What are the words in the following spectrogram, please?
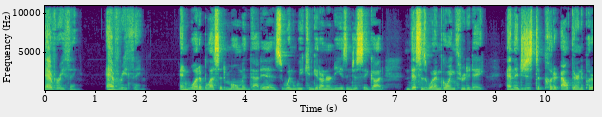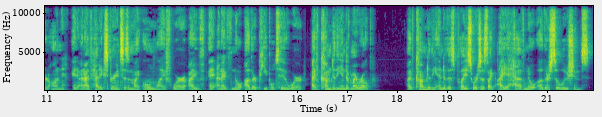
everything, everything. And what a blessed moment that is when we can get on our knees and just say, God, this is what I'm going through today. And then just to put it out there and to put it on. And, and I've had experiences in my own life where I've, and I've know other people too, where I've come to the end of my rope I've come to the end of this place where it's just like, I have no other solutions.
